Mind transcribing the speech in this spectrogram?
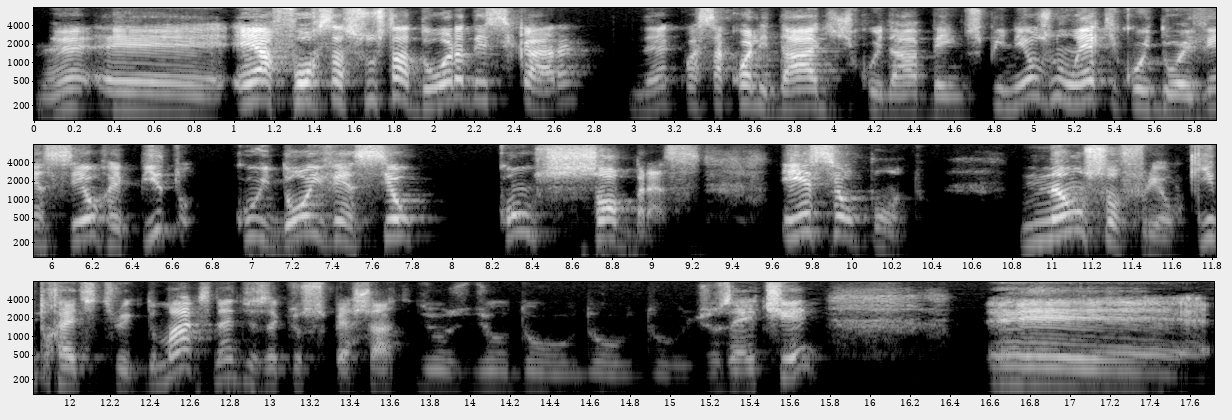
né? É, é, a força assustadora desse cara, né? Com essa qualidade de cuidar bem dos pneus. Não é que cuidou e venceu, repito, cuidou e venceu com sobras. Esse é o ponto não sofreu. Quinto hat-trick do Max, né? Diz aqui o superchat do, do, do, do José Etienne. É...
